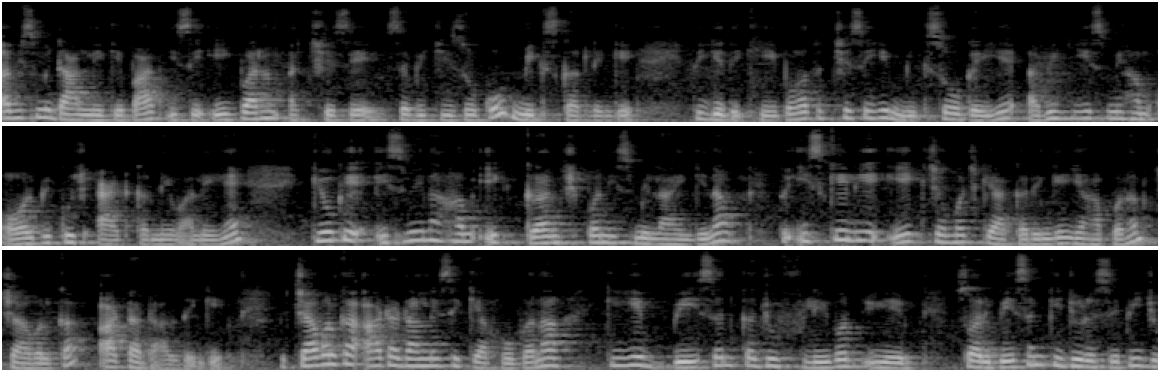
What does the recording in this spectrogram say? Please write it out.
अब इसमें डालने के बाद इसे एक बार हम अच्छे से सभी चीज़ों को मिक्स कर लेंगे। तो ये देखिए, बहुत अच्छे से ये मिक्स हो गई है। अभी इसमें हम और भी कुछ ऐड करने वाले हैं, क्योंकि इसमें ना हम एक क्रंचपन इसमें लाएँगे ना तो इसके लिए एक चम्मच क्या करेंगे, यहाँ पर हम चावल का आटा डाल देंगे। तो चावल का आटा डालने से क्या होगा ना, कि ये बेसन का जो फ्लेवर ये सॉरी बेसन की जो रेसिपी जो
